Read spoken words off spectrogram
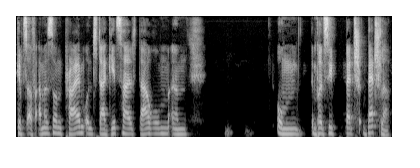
gibt's auf Amazon Prime und da geht's halt darum, ähm, um im Prinzip Bach Bachelor.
